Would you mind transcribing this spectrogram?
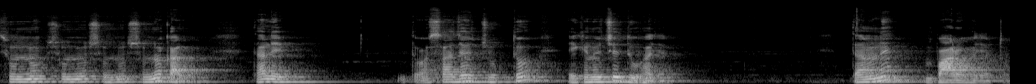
শূন্য শূন্য শূন্য শূন্য কালো। তাহলে দশ হাজার যুক্ত, এখানে হচ্ছে দু হাজার। তার মানে বারো হাজার টাকা।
